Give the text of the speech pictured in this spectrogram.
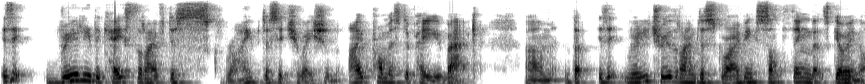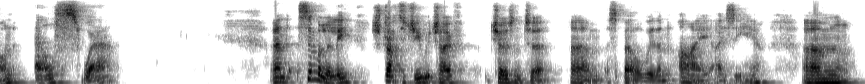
is it really the case that I've described a situation? I promise to pay you back. Um, but is it really true that I'm describing something that's going on elsewhere? And similarly, strategy, which I've chosen to um, spell with an I, I see here, um,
